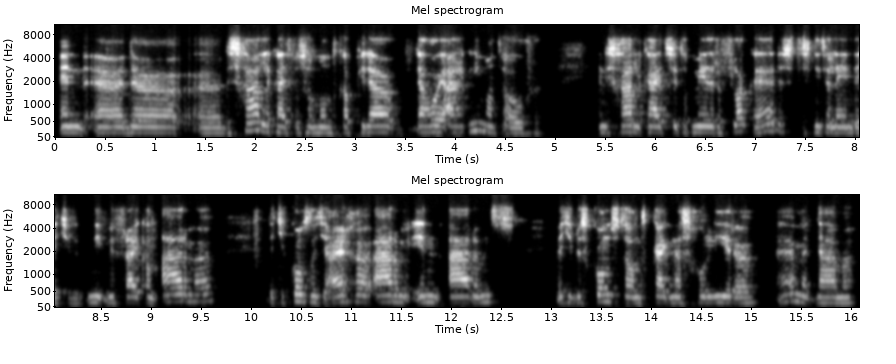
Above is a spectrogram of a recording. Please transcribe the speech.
En de, de schadelijkheid van zo'n mondkapje, daar, daar hoor je eigenlijk niemand over. En die schadelijkheid zit op meerdere vlakken. Hè? Dus het is niet alleen dat je niet meer vrij kan ademen dat je constant je eigen adem inademt. Dat je dus constant kijkt naar scholieren, hè, met name.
